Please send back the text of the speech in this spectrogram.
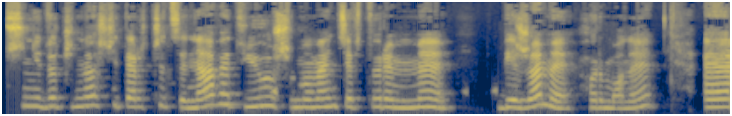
przy niedoczynności tarczycy, nawet już w momencie, w którym my bierzemy hormony e,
